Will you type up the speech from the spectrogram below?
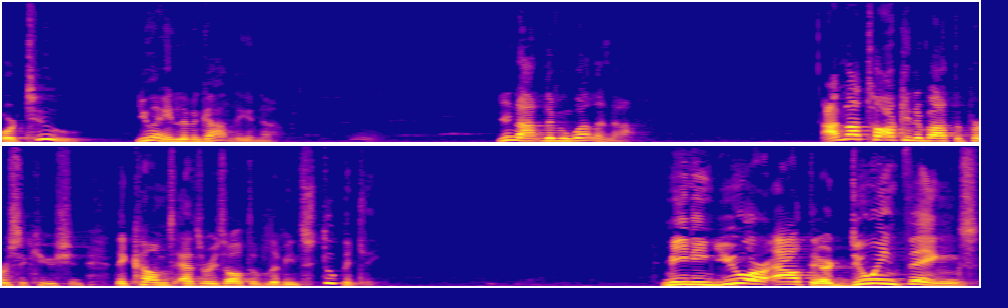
Or two, you ain't living godly enough. You're not living well enough. I'm not talking about the persecution that comes as a result of living stupidly. Meaning you are out there doing things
